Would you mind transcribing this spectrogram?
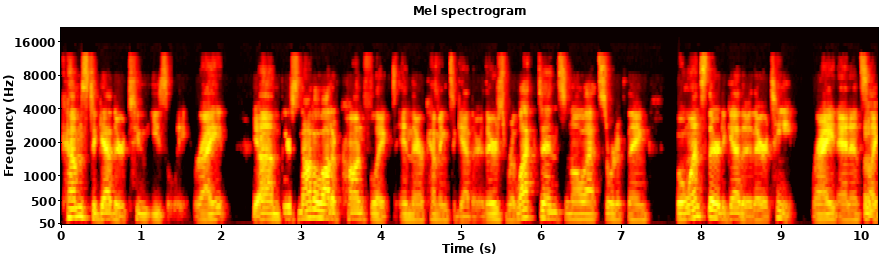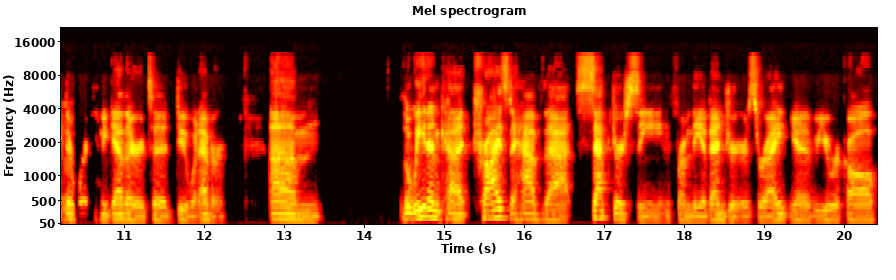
comes together too easily, right? Yeah. Um, there's not a lot of conflict in their coming together. There's reluctance and all that sort of thing. But once they're together, they're a team, right? And it's mm-hmm. like they're working together to do whatever. Um, the Whedon cut tries to have that scepter scene from the Avengers, right? You you recall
